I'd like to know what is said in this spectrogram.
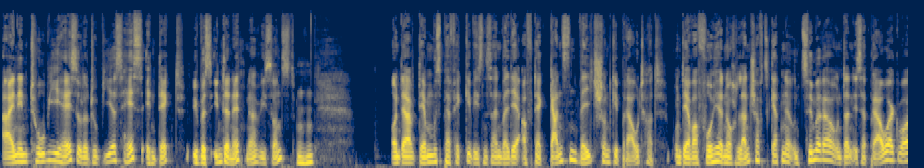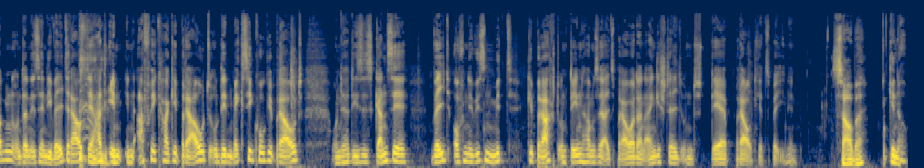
einen Tobi Hess oder Tobias Hess entdeckt übers Internet, ne, wie sonst. Und der, der muss perfekt gewesen sein, weil der auf der ganzen Welt schon gebraut hat. Und der war vorher noch Landschaftsgärtner und Zimmerer und dann ist er Brauer geworden und dann ist er in die Welt raus. Der hat in, in Afrika gebraut und in Mexiko gebraut und er hat dieses ganze weltoffene Wissen mitgebracht und den haben sie als Brauer dann eingestellt und der braut jetzt bei ihnen. Sauber. Genau.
